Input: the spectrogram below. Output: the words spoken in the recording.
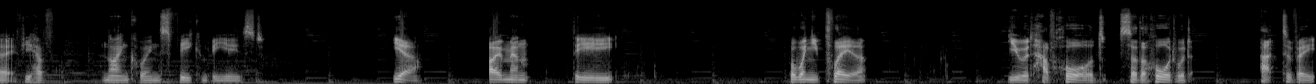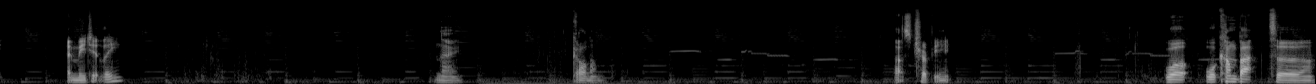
Uh, if you have nine coins, fee can be used. Yeah, I meant the. But when you play it, you would have Hoard, so the Hoard would activate immediately. No. Golem. That's tribute. Well, we'll come back to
